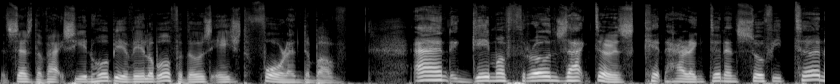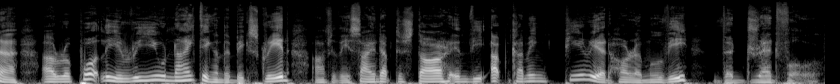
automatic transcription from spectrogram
It says the vaccine will be available for those aged 4 and above. And Game of Thrones actors Kit Harington and Sophie Turner are reportedly reuniting on the big screen after they signed up to star in the upcoming period horror movie The Dreadful.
